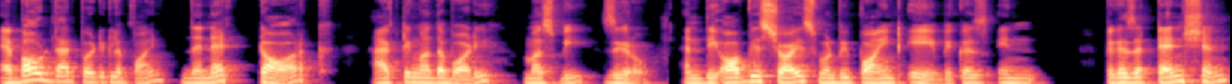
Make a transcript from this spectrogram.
about that particular point, the net torque acting on the body must be zero. And the obvious choice would be point A because in because the tension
